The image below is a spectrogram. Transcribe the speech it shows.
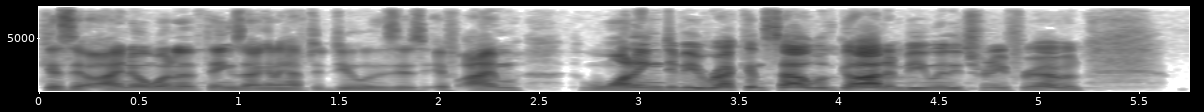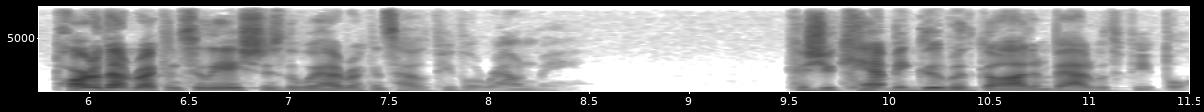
Because I know one of the things I'm going to have to deal with is, if I'm wanting to be reconciled with God and be with eternity for heaven, part of that reconciliation is the way I reconcile with people around me. Because you can't be good with God and bad with people,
